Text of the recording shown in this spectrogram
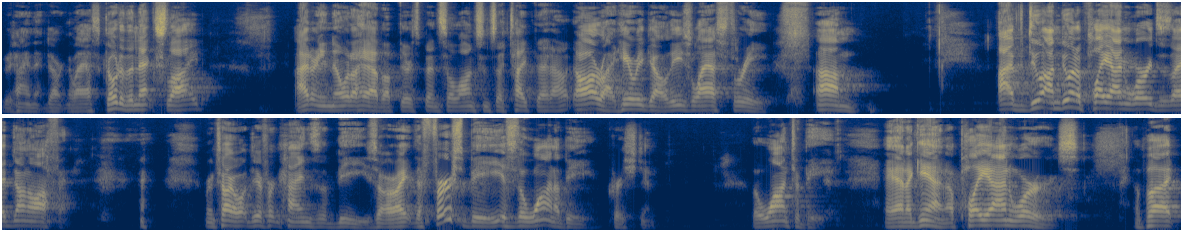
behind that dark glass. Go to the next slide. I don't even know what I have up there. It's been so long since I typed that out. All right, here we go. These last three. Um, I've do, I'm doing a play on words as I've done often. We're going to talk about different kinds of bees, all right? The first bee is the wannabe Christian. The want. And again, a play on words. But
